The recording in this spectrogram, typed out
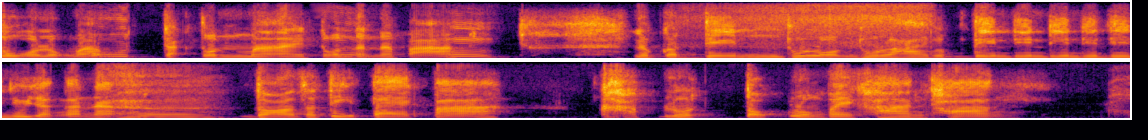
ตัวลงมาโอ้จากต้นไม้ต้นนั้นนะป๋าอืมแล้วก็ดิ้นทุรนทุรายแบบดิ้นดิ้นดิ้นดิ้นดิ้นอยู่อย่างนั้นอะเออดอนสติแตกป๋าขับรถตกลงไปข้างทางโอ้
